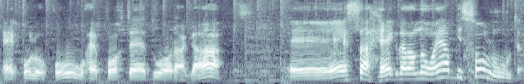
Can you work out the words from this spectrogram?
é, colocou, o repórter do Hora H, é, essa regra ela não é absoluta,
